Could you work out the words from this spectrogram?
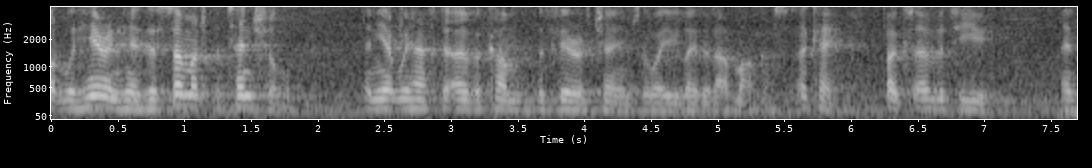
what we're hearing here is there's so much potential, and yet we have to overcome the fear of change, the way you laid it out, Marcos. Okay, folks, over to you. And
